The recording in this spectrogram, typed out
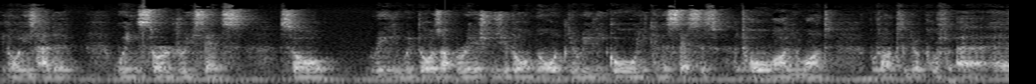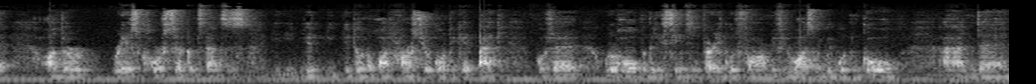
you know he's had a wind surgery since. So really with those operations you don't know until you really go. You can assess it at home all you want but until you're put uh, uh, under race course circumstances you, you, you don't know what horse you're going to get back but uh, we're hoping that he seems in very good form if he wasn't we wouldn't go and uh,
